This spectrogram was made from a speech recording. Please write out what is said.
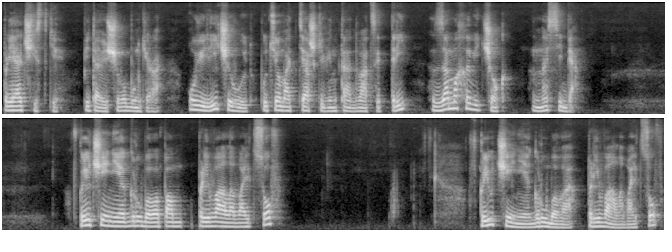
при очистке питающего бункера увеличивают путем оттяжки винта 23 за маховичок на себя. Включение грубого привала вальцов Включение грубого привала вальцов,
